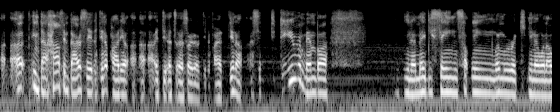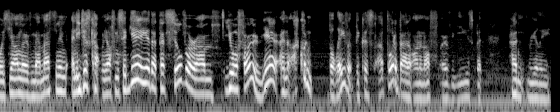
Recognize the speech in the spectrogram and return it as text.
uh, uh, half embarrassedly at a dinner party. I, I, I sorry, not dinner party, dinner. I said, "Do you remember?" You know, maybe seeing something when we were, you know, when I was young over Mount Macedon, and he just cut me off and he said, "Yeah, yeah, that that silver um, UFO, yeah," and I couldn't believe it because I thought about it on and off over years, but hadn't really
